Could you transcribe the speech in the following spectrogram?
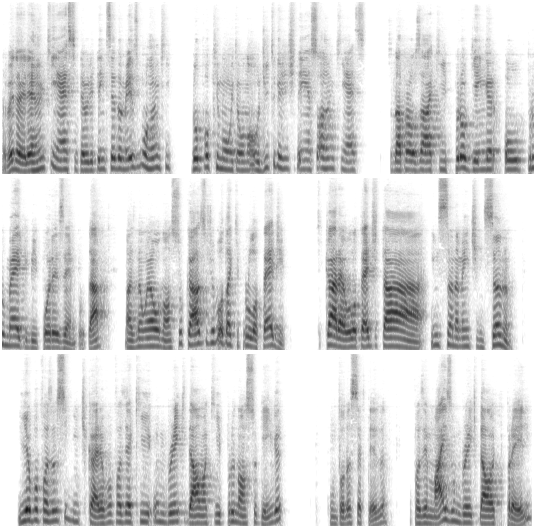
Tá vendo? Ele é ranking S, então ele tem que ser do mesmo ranking do Pokémon. Então o Dito que a gente tem é só ranking S isso dá para usar aqui pro Gengar ou pro Magby, por exemplo, tá? Mas não é o nosso caso. Deixa eu voltar aqui pro Loted. Cara, o Loted tá insanamente insano. E eu vou fazer o seguinte, cara. Eu vou fazer aqui um breakdown aqui pro nosso Gengar. Com toda certeza. Vou fazer mais um breakdown aqui para ele.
